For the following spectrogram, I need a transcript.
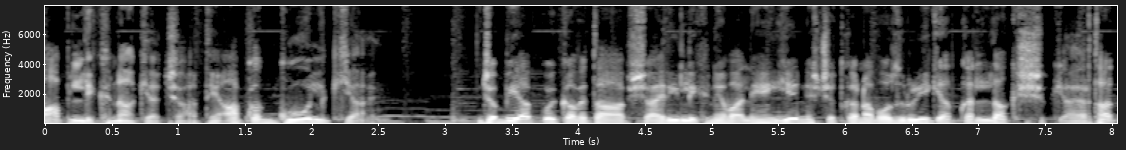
आप लिखना क्या चाहते हैं? आपका गोल क्या है? जब भी आप कोई कविता, आप शायरी लिखने वाले हैं, ये निश्चित करना बहुत ज़रूरी है कि आपका लक्ष्य क्या है। अर्थात,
